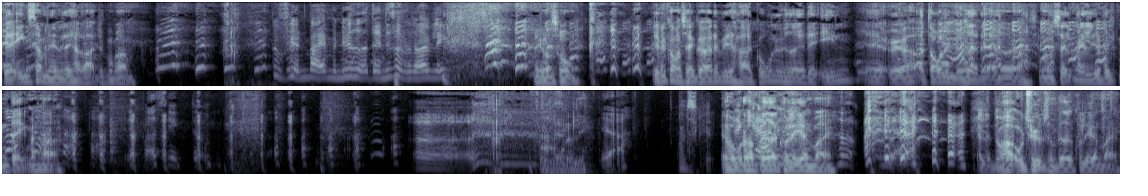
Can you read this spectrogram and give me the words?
Det er ensom inde i det her radioprogram. Du finder bare med nyheder, Dennis, om et øjeblik. Det kan du tro. Det vi kommer til at gøre, det er, vi har gode nyheder i det ene øh, øre, og dårlige nyheder i det andet øre. Så man selv vælge, hvilken dag man har. Det er latterligt. Ja. Jeg håber, Det du er har bedre kolleger end mig. Eller du har utvivlsomt bedre kolleger end mig.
